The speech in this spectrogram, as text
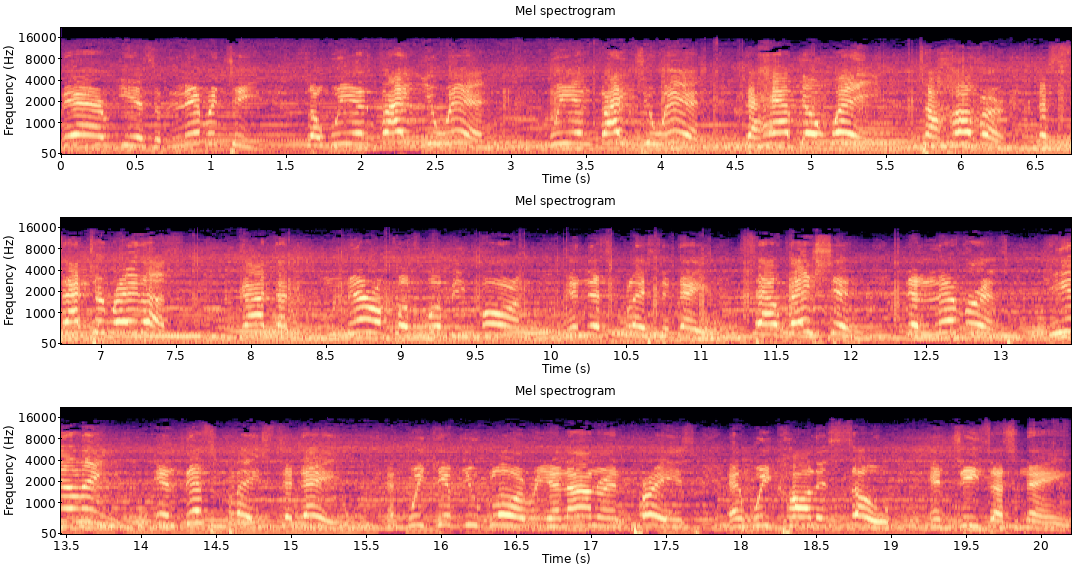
there is liberty. So we invite you in. We invite you in to have your way, to hover, to saturate us. God, that miracles will be born in this place today. Salvation, deliverance, healing in this place today. And we give you glory and honor and praise, and we call it so in Jesus' name.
